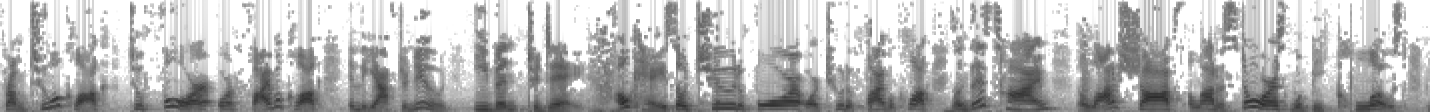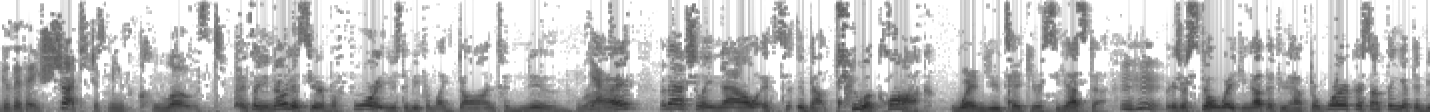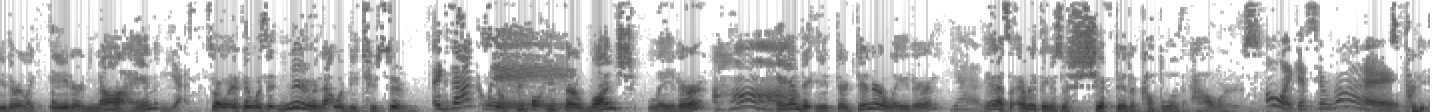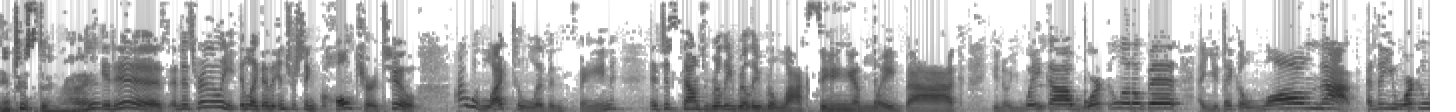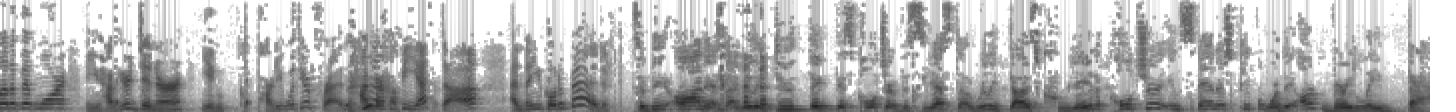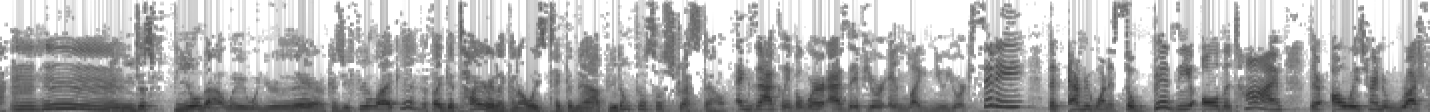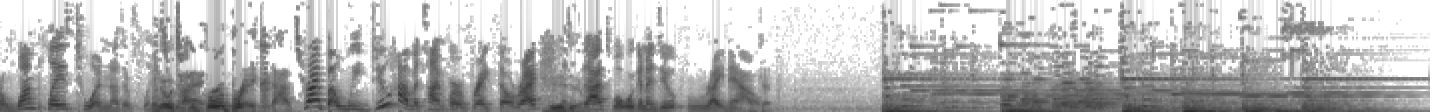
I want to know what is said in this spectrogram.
from 2 o'clock to 4 or 5 o'clock in the afternoon, even today. Okay, so 2 to 4 or 2 to 5 o'clock. So this time, a lot of shops, a lot of stores would be closed because they say shut just means closed. And so you notice here, before it used to be from like dawn to noon, Yes. right? But actually now it's about 2 o'clock when you take your siesta. Mm-hmm. Because you're still waking up if you have to work or something, you have to be there at like 8 or 9. Yes. So if it was at noon, that would be too soon. Exactly. So people eat their lunch later. Uh-huh. And they eat their dinner later. Yes. Yeah, so everything is just shifted a couple of hours. Oh, I guess you're right. It's pretty interesting, right? It is, and it's really like an interesting culture too. I would like to live in Spain. It just sounds really, really relaxing and laid back. You know, you wake up, work a little bit, and you take a long nap, and then you work a little bit more, and you have your dinner, you party with your friends, have your fiesta, and then you go to bed. To be honest, I really do think this culture of the siesta really does create a culture in Spanish people where they are very laid back. Mm-hmm. And you just feel that way when you're there because you feel like, eh, if I get tired, I can always take a nap. You don't feel so stressed out. Exactly, but whereas if you're in like New York City, then everyone is so busy all the time, they're always trying to rush from one place to another place. No time for a break. That's right, but we do have a time for a break though, right? We and do. that's what we're going to do right now. Okay.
